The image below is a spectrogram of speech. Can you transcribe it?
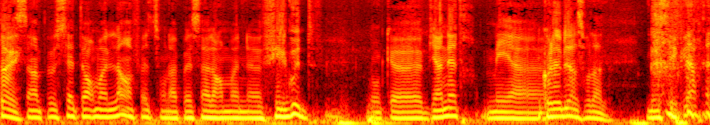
Ouais. C'est un peu cette hormone-là en fait, on appelle ça l'hormone euh, feel good, donc euh, bien-être. Mais euh, On connaît bien Solal. mais c'est clair que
